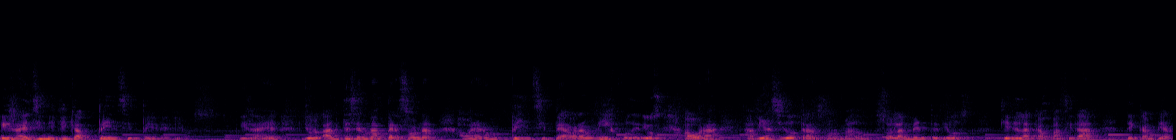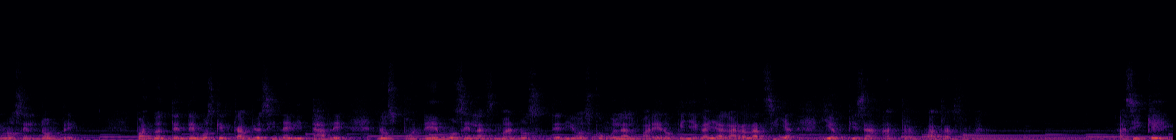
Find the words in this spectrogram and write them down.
Israel significa príncipe de Dios. Israel, yo antes era una persona, ahora era un príncipe, ahora un hijo de Dios, ahora había sido transformado. Solamente Dios tiene la capacidad de cambiarnos el nombre. Cuando entendemos que el cambio es inevitable, nos ponemos en las manos de Dios como el alfarero que llega y agarra la arcilla y empieza a, a transformar. Así que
